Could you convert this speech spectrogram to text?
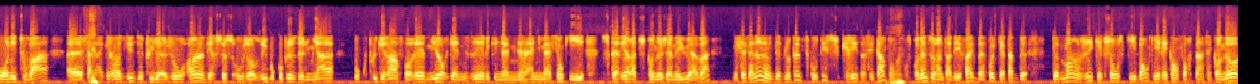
où on est ouvert. Euh, ça a agrandi depuis le jour 1 versus aujourd'hui. Beaucoup plus de lumière, beaucoup plus grand forêt, mieux organisé avec une ani- animation qui est supérieure à tout ce qu'on n'a jamais eu avant. Mais cette année, on a développé un petit côté sucré. Que quand on, on se promène sur un temps des fêtes, ben, faut être capable de, de manger quelque chose qui est bon, qui est réconfortant. Fait qu'on a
